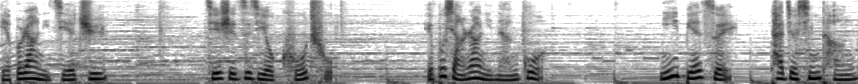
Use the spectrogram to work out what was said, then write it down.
也不让你拮据。即使自己有苦楚，也不想让你难过。你一瘪嘴，他就心疼；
